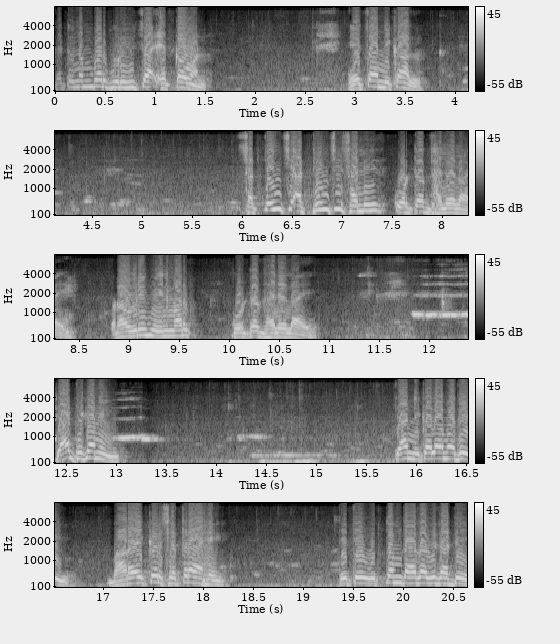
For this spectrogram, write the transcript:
गट नंबर पूर्वीचा एक्कावन्न याचा निकाल सत्याऐंशी अठ्ठ्याऐंशी साली कोर्टात झालेला आहे. रावरी म्यानमार कोर्टात झालेला आहे. त्या ठिकाणी त्या निकालामध्ये बारा एकर क्षेत्र आहे. तेथे उत्तम दादा विधाटे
